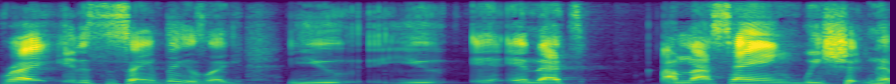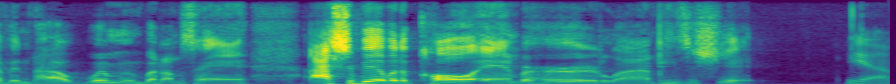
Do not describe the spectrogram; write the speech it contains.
Right. It is the same thing. It's like you, you, and that's. I'm not saying we shouldn't have empowered women, but I'm saying I should be able to call Amber Heard a lying piece of shit Yeah.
